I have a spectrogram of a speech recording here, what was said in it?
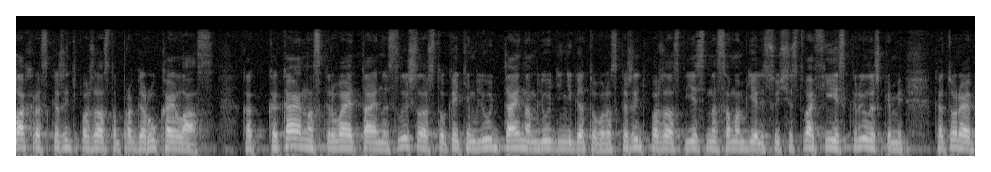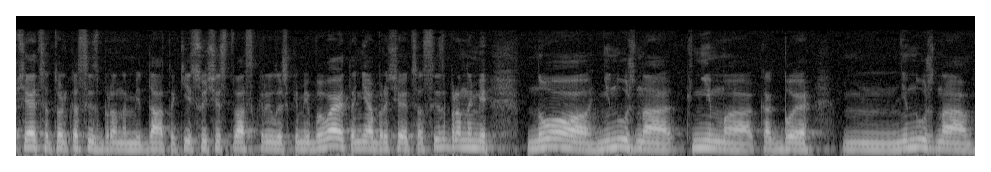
Аллах, расскажите, пожалуйста, про гору Кайлас. Как, какая она скрывает тайны? Слышала, что к этим люд, тайнам люди не готовы. Расскажите, пожалуйста, есть на самом деле существа, феи с крылышками, которые общаются только с избранными. Да, такие существа с крылышками бывают, они обращаются с избранными, но не нужно к ним а, как бы не нужно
